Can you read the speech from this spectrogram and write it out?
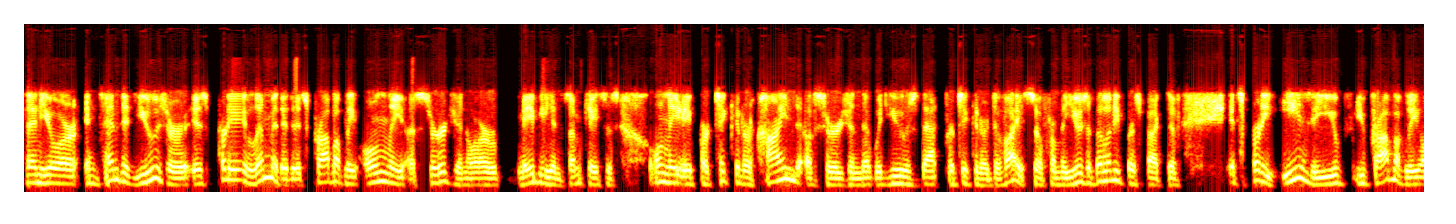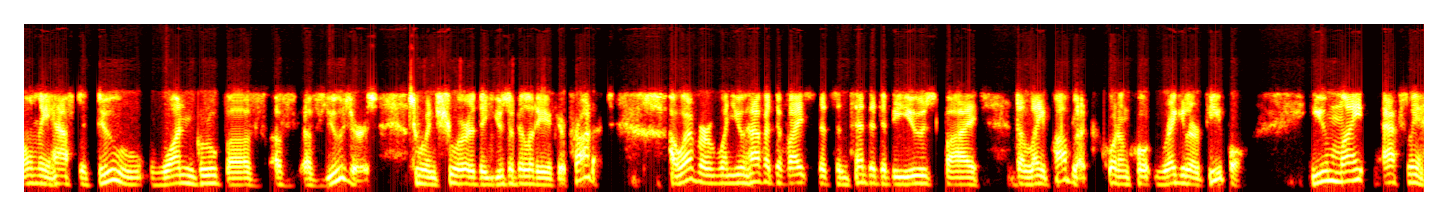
then your intended user is pretty limited. It's probably only a surgeon, or maybe in some cases, only a particular kind of surgeon that would use that particular device. So, from a usability perspective, it's pretty easy. You, you probably only have to do one group of, of, of users to ensure the usability of your product. However, when you have a device that's intended to be used by the lay public, quote unquote, regular people, you might actually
